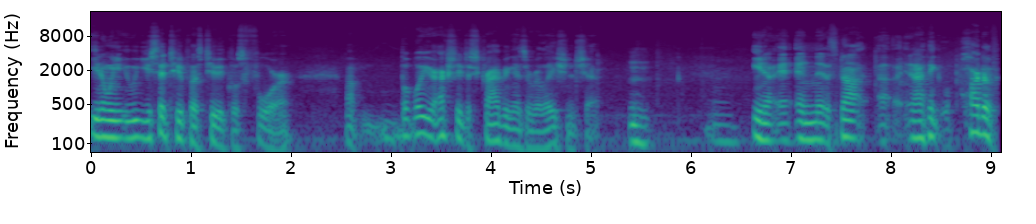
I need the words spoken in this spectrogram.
you know, when you, when you said two plus two equals four, uh, but what you're actually describing is a relationship. Mhm. You know, and, and it's not, uh, and I think part of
